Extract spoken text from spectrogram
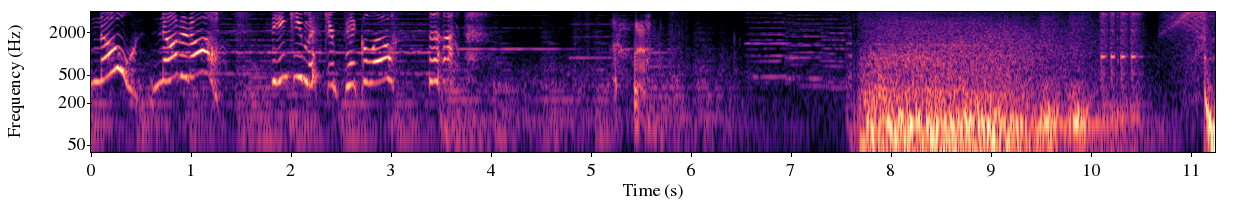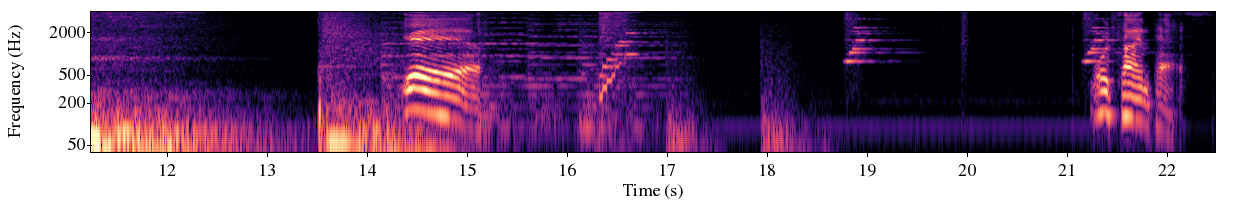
No, not at all. Thank you, Mr. Piccolo. yeah. More time passed,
